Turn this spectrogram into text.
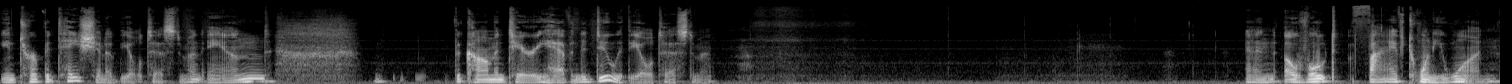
interpretation of the Old Testament, and the commentary having to do with the Old Testament. And Avot 521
